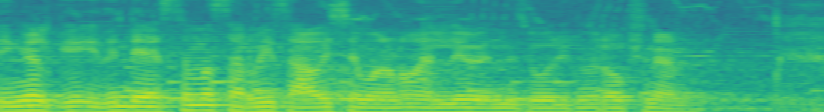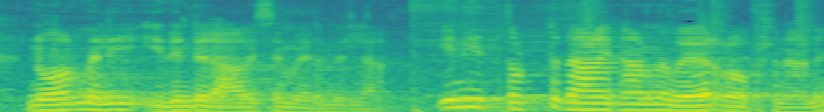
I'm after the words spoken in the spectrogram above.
നിങ്ങൾക്ക് ഇതിന്റെ എസ് എം എസ് സർവീസ് ആവശ്യമാണോ അല്ലയോ എന്ന് ചോദിക്കുന്ന ഒരു ഓപ്ഷനാണ് നോർമലി ഇതിന്റെ ഒരു ആവശ്യം വരുന്നില്ല. ഇനി തൊട്ട് താഴെ കാണുന്ന വേറൊരു ഓപ്ഷനാണ്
